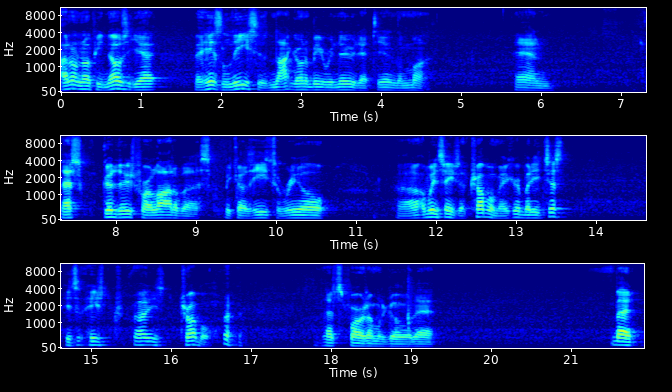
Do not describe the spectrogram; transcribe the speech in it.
I don't know if he knows it yet, but his lease is not going to be renewed at the end of the month. And that's good news for a lot of us because he's a real uh, I wouldn't say he's a troublemaker, but he's just he's he's uh, he's trouble. That's as far as I'm going to go with that. But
